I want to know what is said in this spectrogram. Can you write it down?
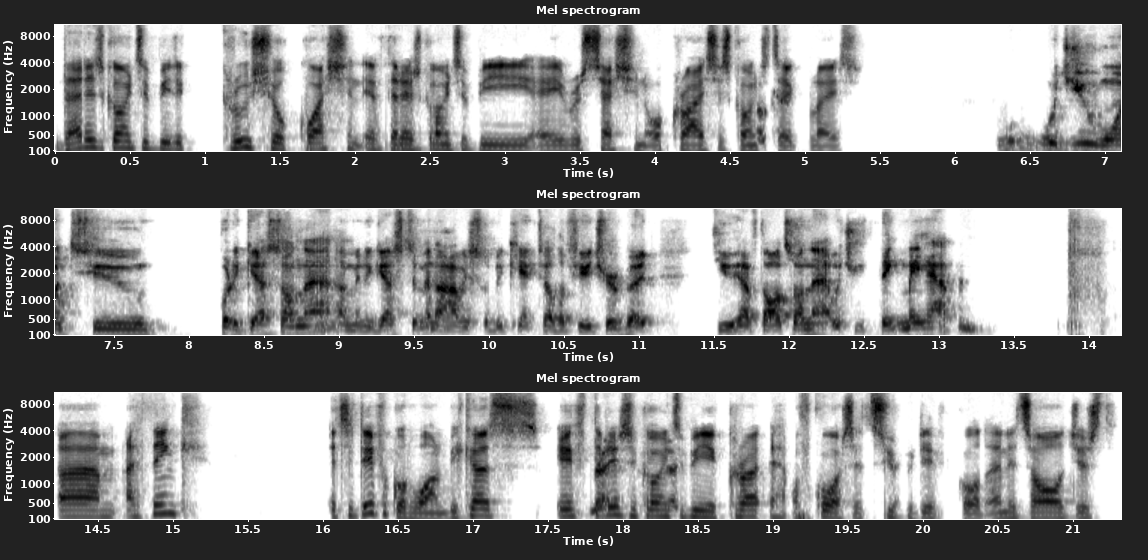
That is going to be the crucial question if there is going to be a recession or crisis going okay. to take place. Would you want to put a guess on that? I mean, a guesstimate. Obviously, we can't tell the future, but do you have thoughts on that? What you think may happen? Um, I think it's a difficult one because if there right. is going right. to be a, of course, it's super difficult, and it's all just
